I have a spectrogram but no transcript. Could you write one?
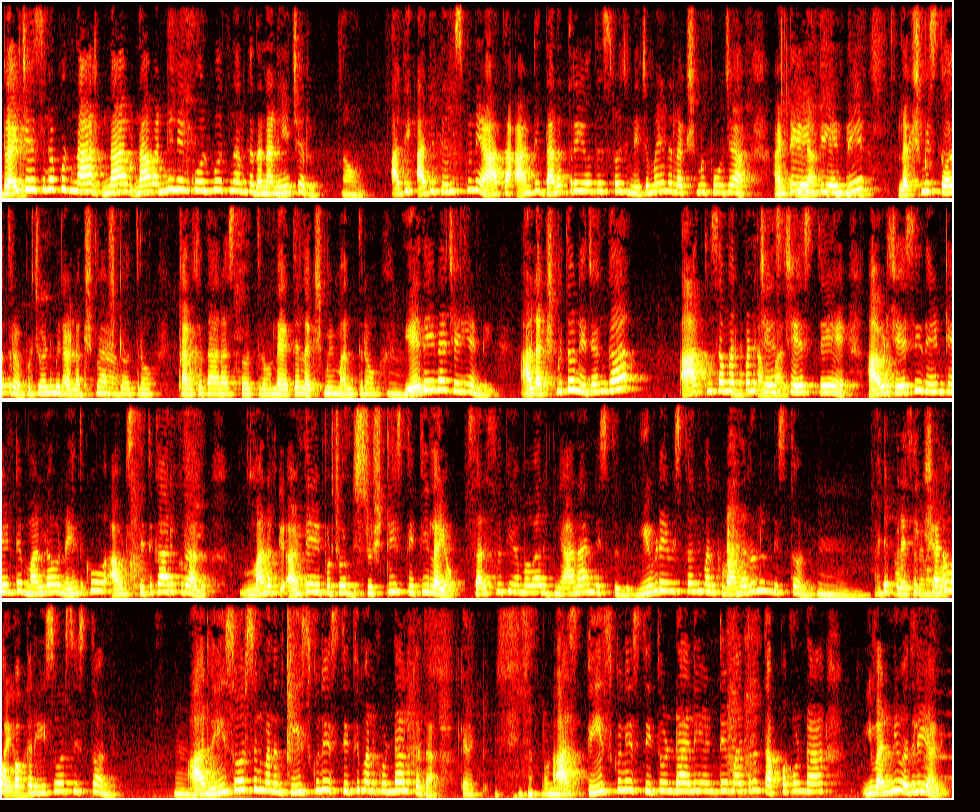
ట్రై చేసినప్పుడు నా నా నావన్నీ నేను కోల్పోతున్నాను కదా నా నేచర్ అవును. అది అది తెలుసుకుని ఆ త- అంటే ధనత్రయోదశి రోజు నిజమైన లక్ష్మీ పూజ అంటే ఏంటి అంటే లక్ష్మీ స్తోత్రం. ఇప్పుడు చూడండి మీరు ఆ లక్ష్మీ అష్టోత్రం కనకదార స్తోత్రం లేకపోతే లక్ష్మీ మంత్రం ఏదైనా చెయ్యండి ఆ లక్ష్మితో నిజంగా ఆత్మ సమర్పణ చేసి చేస్తే ఆవిడ చేసేది ఏంటి అంటే మనలో ఉన్న ఎందుకు ఆవిడ స్థితికారకురాలు. మనకి అంటే ఇప్పుడు చూడండి సృష్టి స్థితి లయం. సరస్వతి అమ్మవారి జ్ఞానాన్ని ఇస్తుంది. ఈవిడేమిస్తుంది మనకి వనరులను ఇస్తుంది. అంటే ప్రతి క్షణం ఒక్కొక్క రీసోర్స్ ఇస్తోంది. ఆ రీసోర్స్ని మనం తీసుకునే స్థితి మనకు ఉండాలి కదా. కరెక్ట్. ఆ తీసుకునే స్థితి ఉండాలి అంటే మాత్రం తప్పకుండా ఇవన్నీ వదిలేయాలి.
